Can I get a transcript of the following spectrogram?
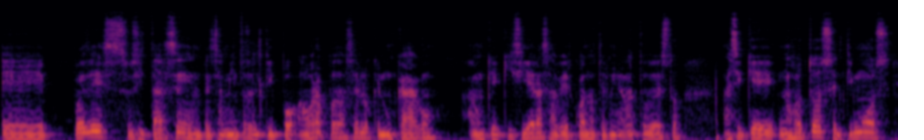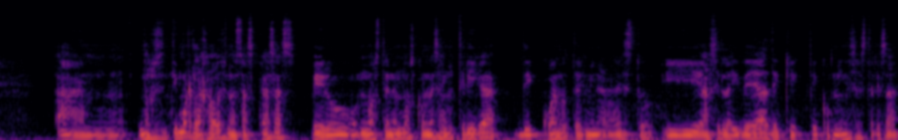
Eh, puede suscitarse en pensamientos del tipo, ahora puedo hacer lo que nunca hago, aunque quisiera saber cuándo terminará todo esto. Así que nosotros sentimos, nos sentimos relajados en nuestras casas, pero nos tenemos con esa intriga de cuándo terminará esto y hace la idea de que te comienza a estresar.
